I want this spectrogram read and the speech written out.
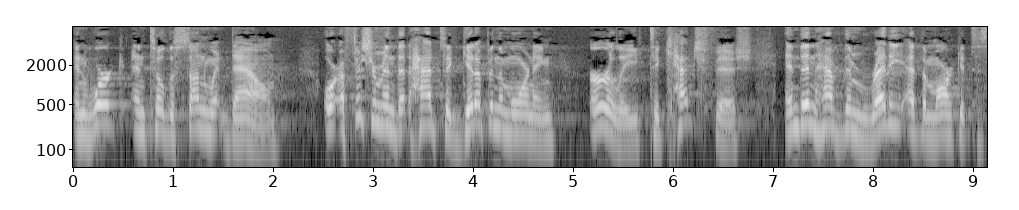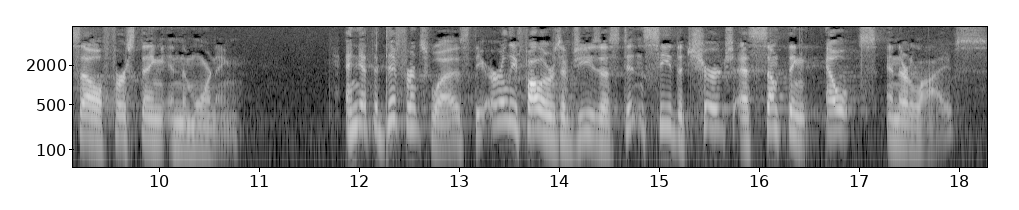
and work until the sun went down, or a fisherman that had to get up in the morning early to catch fish and then have them ready at the market to sell first thing in the morning. And yet, the difference was the early followers of Jesus didn't see the church as something else in their lives,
